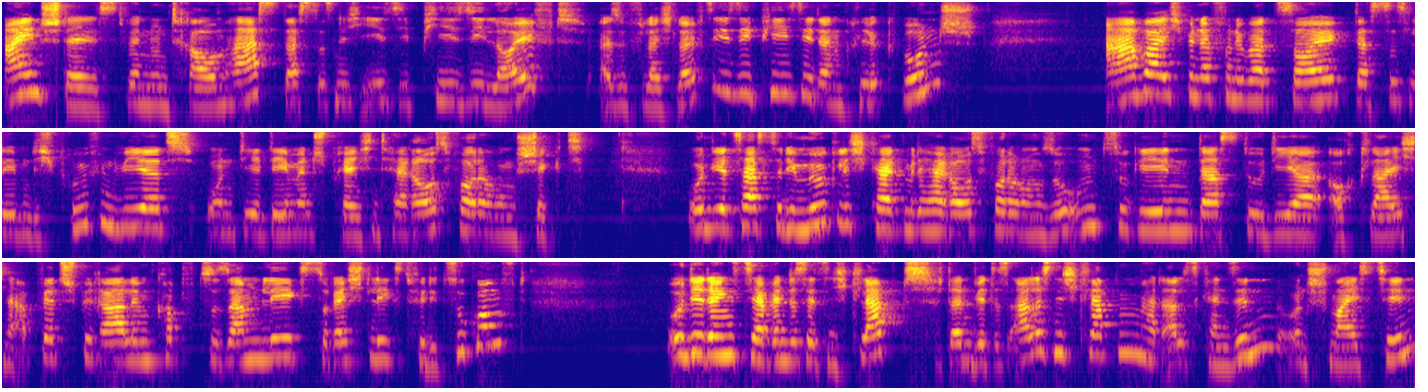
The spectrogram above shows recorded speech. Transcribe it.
einstellst, wenn du einen Traum hast, dass das nicht easy peasy läuft. Also vielleicht läuft es easy peasy, dann Glückwunsch. Aber ich bin davon überzeugt, dass das Leben dich prüfen wird und dir dementsprechend Herausforderungen schickt. Und jetzt hast du die Möglichkeit, mit der Herausforderung so umzugehen, dass du dir auch gleich eine Abwärtsspirale im Kopf zusammenlegst, zurechtlegst für die Zukunft und dir denkst, ja, wenn das jetzt nicht klappt, dann wird das alles nicht klappen, hat alles keinen Sinn und schmeißt hin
